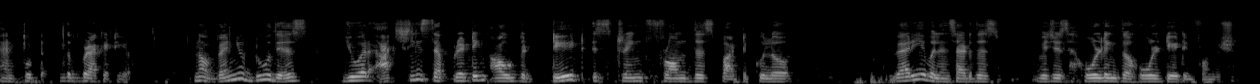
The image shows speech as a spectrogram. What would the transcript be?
and put the bracket here. Now when you do this you are actually separating out the date string from this particular variable inside this which is holding the whole date information.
